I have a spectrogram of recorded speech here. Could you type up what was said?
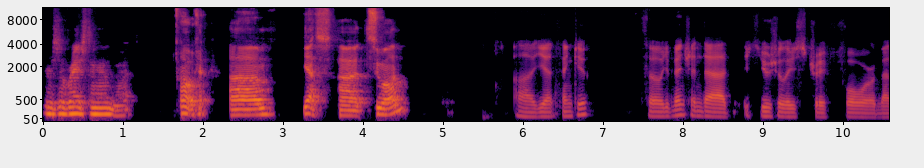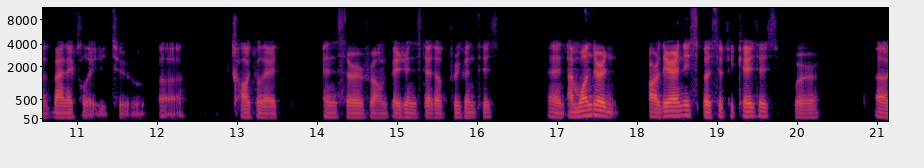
There's a raised hand, Matt. Oh, okay. Um, yes, uh, Suan? Uh, yeah, thank you. So you mentioned that it's usually straightforward mathematically to uh, calculate answer from Bayesian instead of frequentist. And I'm wondering, are there any specific cases where uh,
